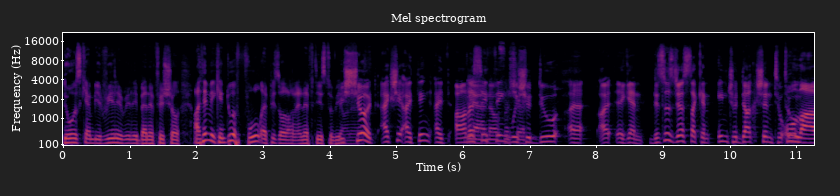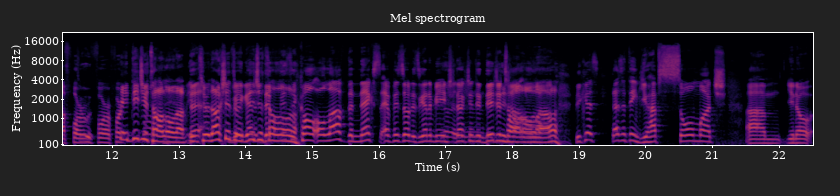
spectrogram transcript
those can be really really beneficial i think we can do a full episode on nfts to be We honest should actually. I think I honestly no, think we sure. should do. Uh, I, again, this is just like an introduction to, Olav for for for a digital olav The- introduction to we're a gonna- digital the olav physical Olav. The next episode is going to be introduction to digital, digital Olav. Olav. because that's the thing. You have so much, um, you know.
